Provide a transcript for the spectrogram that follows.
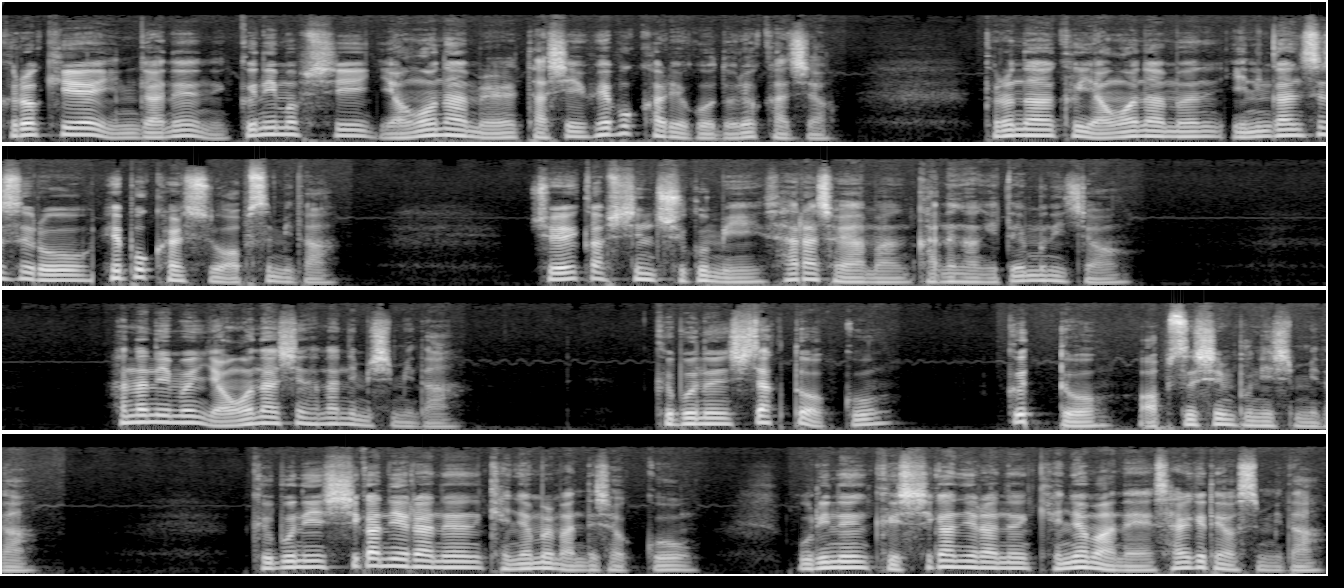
그렇기에 인간은 끊임없이 영원함을 다시 회복하려고 노력하죠. 그러나 그 영원함은 인간 스스로 회복할 수 없습니다. 죄의 값인 죽음이 사라져야만 가능하기 때문이죠. 하나님은 영원하신 하나님이십니다. 그분은 시작도 없고 끝도 없으신 분이십니다. 그분이 시간이라는 개념을 만드셨고 우리는 그 시간이라는 개념 안에 살게 되었습니다.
